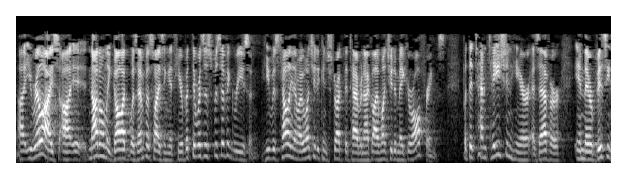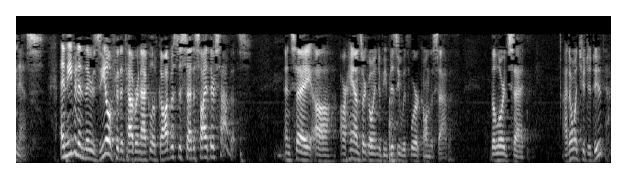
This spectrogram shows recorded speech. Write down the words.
Uh, you realize uh, it, not only God was emphasizing it here, but there was a specific reason. He was telling them, I want you to construct the tabernacle, I want you to make your offerings. But the temptation here, as ever, in their busyness, and even in their zeal for the tabernacle of God, was to set aside their Sabbaths and say, uh, Our hands are going to be busy with work on the Sabbath. The Lord said, I don't want you to do that.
